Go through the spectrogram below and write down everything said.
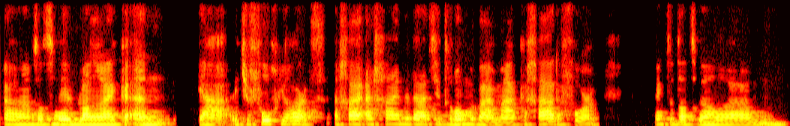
Dus dat is een hele belangrijke. En ja, weet je, volg je hart. En ga, en ga inderdaad je dromen waarmaken. Ga ervoor. Ik denk dat dat wel um,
